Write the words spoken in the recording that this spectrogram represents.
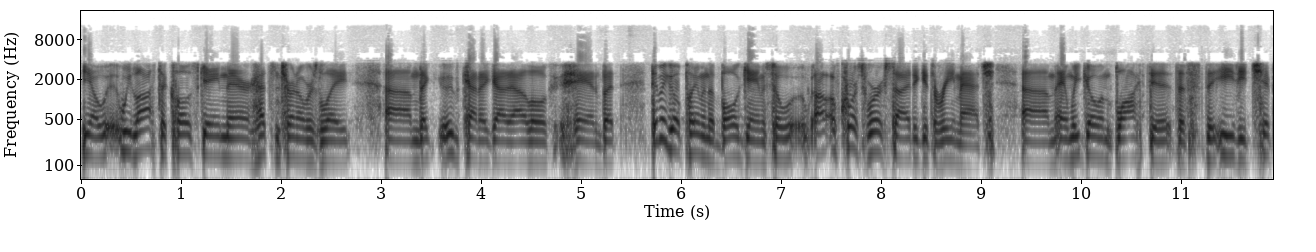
you know, we, we lost a close game there, had some turnovers late. Um, that kind of got out of a little hand, but then we go play them in the bowl game. So uh, of course we're excited to get the rematch, um, and we go and block the, the the easy chip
